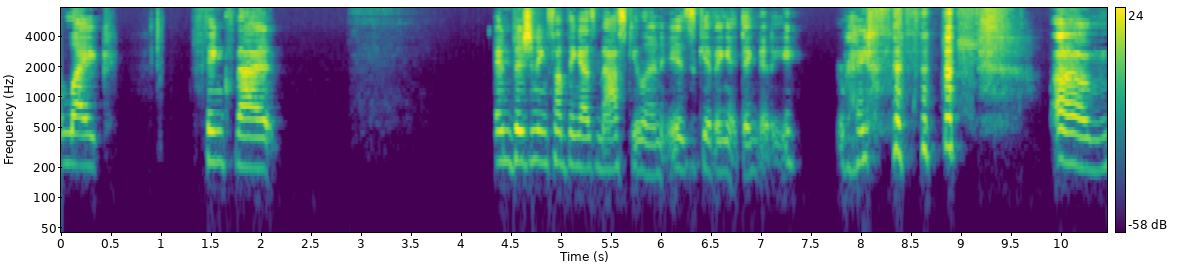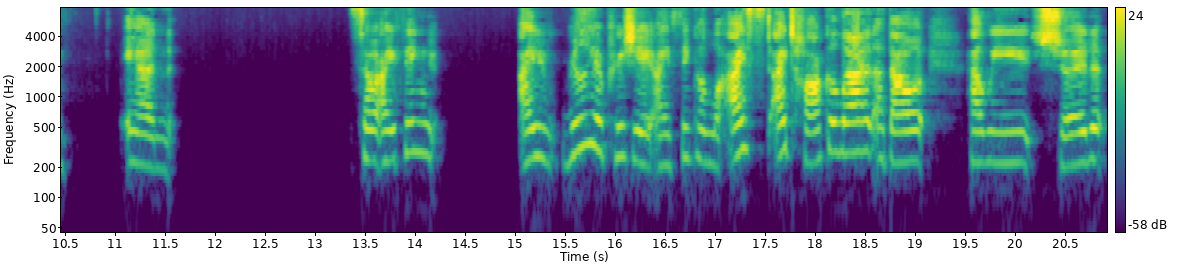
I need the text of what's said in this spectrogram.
like think that envisioning something as masculine is giving it dignity, right? um, and so I think I really appreciate, I think a lot, I, I talk a lot about how we should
